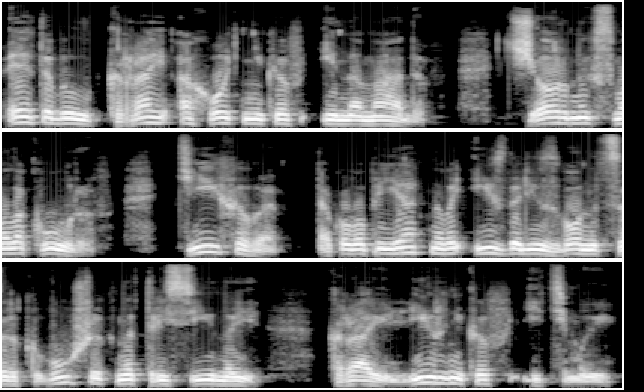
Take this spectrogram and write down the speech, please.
Это был край охотников и намадов, черных смолокуров, тихого, такого приятного издали звона церквушек над трясиной, край лирников и тьмы.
